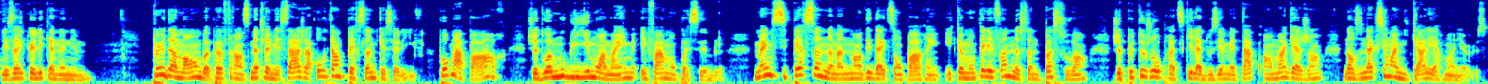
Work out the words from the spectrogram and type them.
Les alcooliques anonymes. Peu de membres peuvent transmettre le message à autant de personnes que ce livre. Pour ma part, je dois m'oublier moi-même et faire mon possible. Même si personne ne m'a demandé d'être son parrain et que mon téléphone ne sonne pas souvent, je peux toujours pratiquer la douzième étape en m'engageant dans une action amicale et harmonieuse.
